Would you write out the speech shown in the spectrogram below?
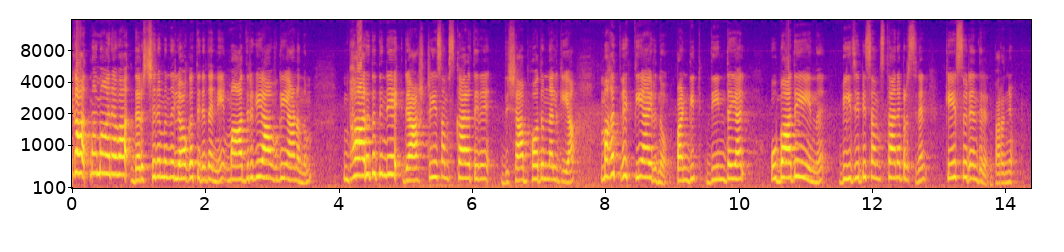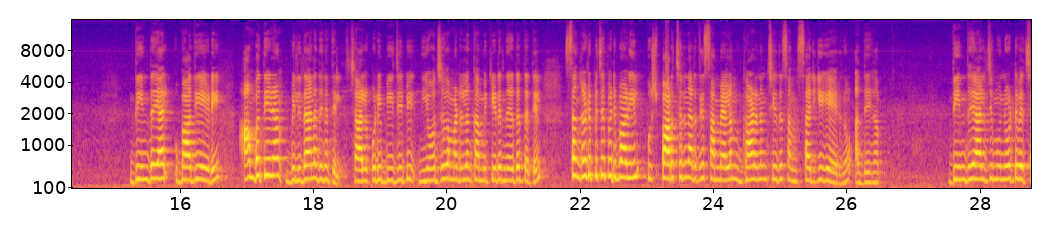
ഏകാത്മമാനവ ദർശനമെന്ന് ലോകത്തിന് തന്നെ മാതൃകയാവുകയാണെന്നും ഭാരതത്തിന്റെ രാഷ്ട്രീയ സംസ്കാരത്തിന് ദിശാബോധം നൽകിയ മഹത് വ്യക്തിയായിരുന്നു പണ്ഡിറ്റ് ദീൻദയാൽ ഉപാധ്യായെന്ന് ബി ജെ പി സംസ്ഥാന പ്രസിഡന്റ് കെ സുരേന്ദ്രൻ പറഞ്ഞു. ദീൻദയാൽ ഉപാധ്യായയുടെ അമ്പത്തിയേഴാം ബലിദാന ദിനത്തിൽ ചാലക്കുടി ബി ജെ പി നിയോജക മണ്ഡലം കമ്മിറ്റിയുടെ നേതൃത്വത്തിൽ സംഘടിപ്പിച്ച പരിപാടിയിൽ പുഷ്പാർച്ചന നടത്തിയ സമ്മേളനം ഉദ്ഘാടനം ചെയ്ത് സംസാരിക്കുകയായിരുന്നു അദ്ദേഹം. ദീൻദയാൽജി മുന്നോട്ട് വെച്ച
